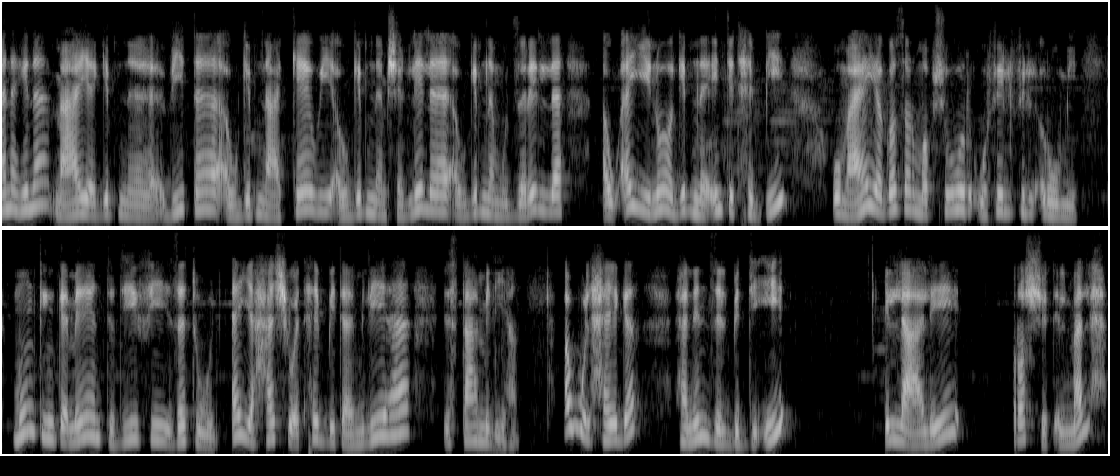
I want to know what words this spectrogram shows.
أنا هنا معايا جبنة فيتا أو جبنة عكاوي أو جبنة مشللة أو جبنة موتزاريلا أو أي نوع جبنة أنت تحبيه ومعايا جزر مبشور وفلفل رومي. ممكن كمان تضيفي زيتون. أي حشوة تحبي تعمليها استعمليها. أول حاجة هننزل بالدقيق اللي عليه رشة الملح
